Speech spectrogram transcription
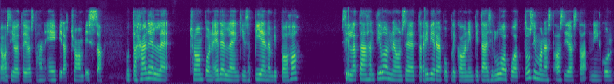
asioita, joista hän ei pidä Trumpissa, mutta hänelle Trump on edelleenkin se pienempi paha, sillä tämähän tilanne on se, että rivirepublikaanin pitäisi luopua tosi monesta asiasta, niin kun,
